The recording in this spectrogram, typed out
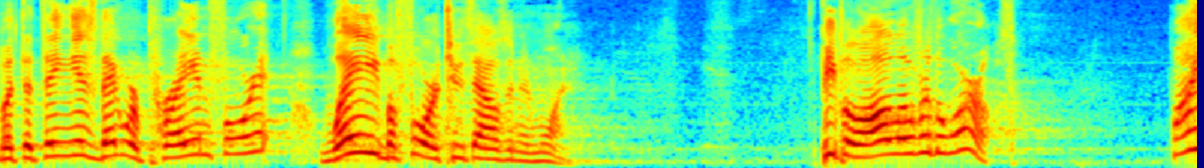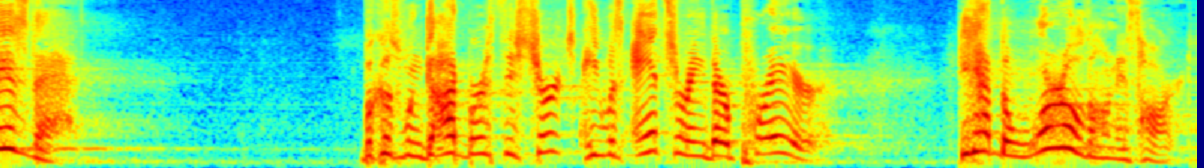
But the thing is, they were praying for it way before 2001. People all over the world. Why is that? Because when God birthed this church, He was answering their prayer. He had the world on His heart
